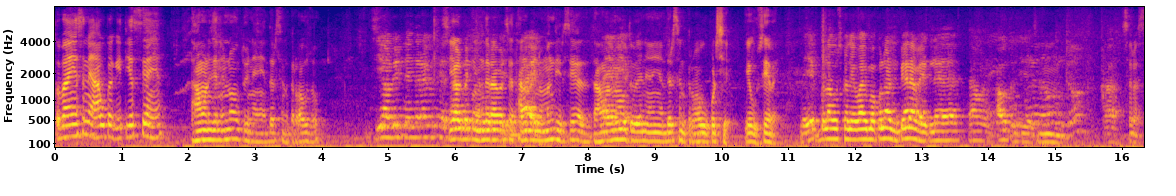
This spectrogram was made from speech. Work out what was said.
તો ભાઈ અહીંયા છે ને આવું કંઈક ઇતિહાસ છે અહીંયા. ધાવણ જેને ન આવતું ને અહીંયા દર્શન કરવા આવજો. શિયાળબેટની અંદર આવેલ છે. થાનભાઈ નું મંદિર છે ધાવણ ન આવતું એને અહીંયા દર્શન કરવા આવવું પડશે એવું છે ભાઈ એક બ્લાઉઝ ખાલી વાયુમાં પલાળી પહેરાવે એટલે ધાવણ આવતું. સરસ.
